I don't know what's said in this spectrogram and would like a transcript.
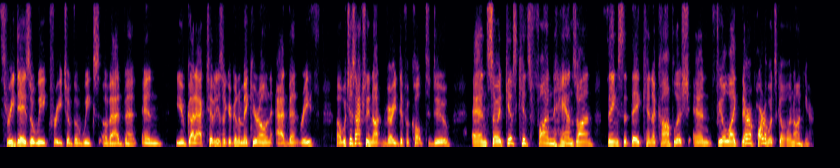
three days a week for each of the weeks of Advent. And you've got activities like you're going to make your own Advent wreath, uh, which is actually not very difficult to do. And so it gives kids fun, hands on things that they can accomplish and feel like they're a part of what's going on here.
